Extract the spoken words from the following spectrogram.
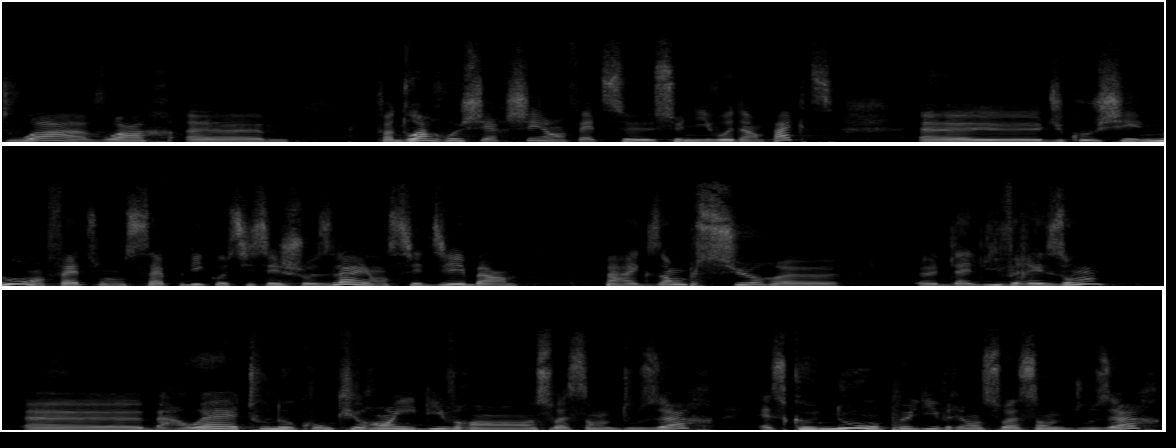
doit avoir, euh, doit rechercher en fait ce, niveau d'impact. du coup, chez nous, en fait, on s'applique aussi ces choses-là et on s'est dit, ben, par exemple sur de la livraison, euh, bah ouais, tous nos concurrents, ils livrent en 72 heures. Est-ce que nous, on peut livrer en 72 heures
